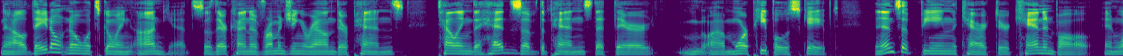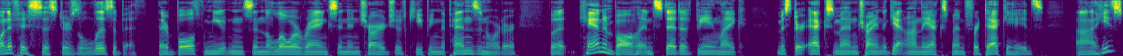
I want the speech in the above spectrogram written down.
Now, they don't know what's going on yet, so they're kind of rummaging around their pens, telling the heads of the pens that there uh, more people escaped. It ends up being the character Cannonball and one of his sisters, Elizabeth. They're both mutants in the lower ranks and in charge of keeping the pens in order. But Cannonball, instead of being like Mr. X Men trying to get on the X Men for decades, uh, he's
